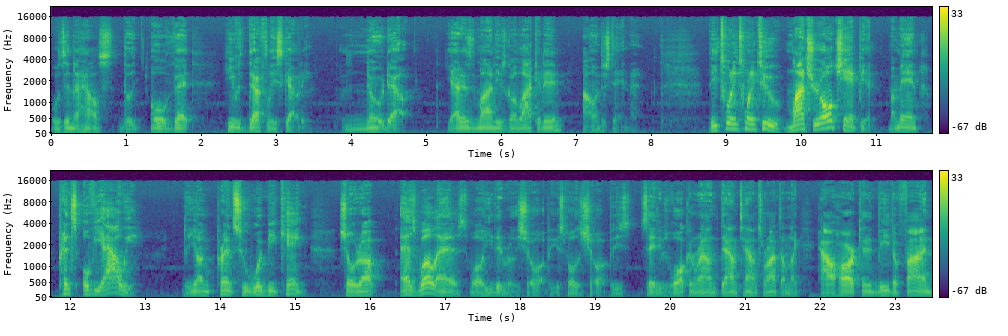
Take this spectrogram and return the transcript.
was in the house. The old vet, he was definitely scouting, no doubt. He had in his mind he was going to lock it in. I understand that. The 2022 Montreal champion, my man Prince Oviawi, the young prince who would be king, showed up, as well as, well, he didn't really show up. He was supposed to show up. He said he was walking around downtown Toronto. I'm like, how hard can it be to find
